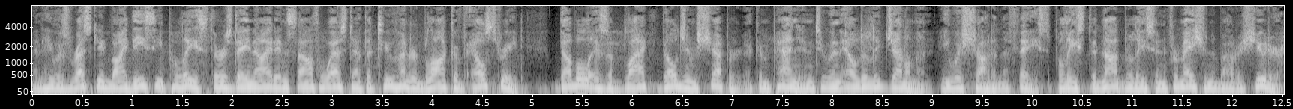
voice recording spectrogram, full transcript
and he was rescued by DC police Thursday night in Southwest at the 200 block of L Street. Double is a black Belgian Shepherd, a companion to an elderly gentleman. He was shot in the face. Police did not release information about a shooter.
